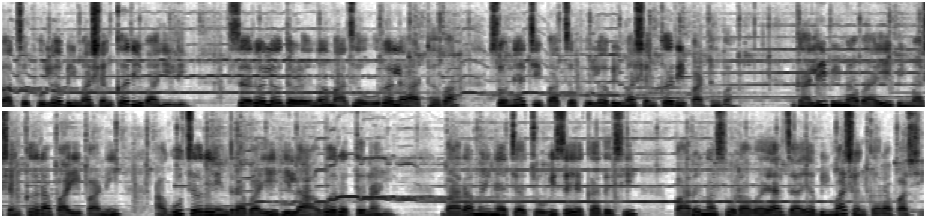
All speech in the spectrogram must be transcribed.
पाच फुलं भीमाशंकरी वाहिली. सरल दळण माझं उरलं आठवा सोन्याची पाच फुलं भीमाशंकरी पाठवा. घाली भीमाबाई भीमाशंकरापायी पाणी आगुचर इंद्राबाई हिला अवरत नाही. बारा महिन्याच्या चोवीस एकादशी पारणा सोडावया जाय भीमाशंकरापाशी.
